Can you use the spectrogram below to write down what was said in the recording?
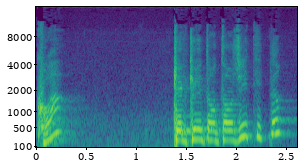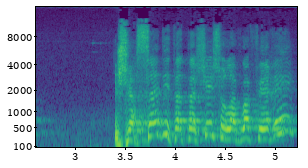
Quoi? Quelqu'un est en danger, Titan? Jacinthe est attaché sur la voie ferrée?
